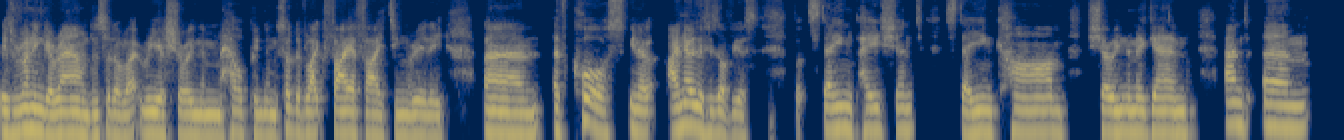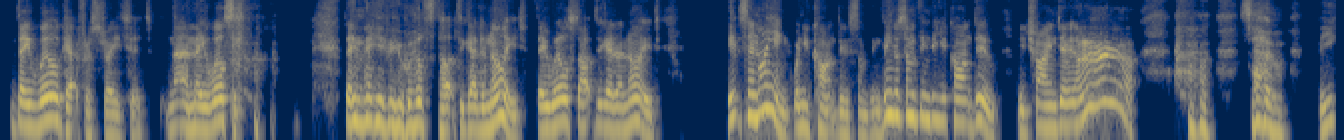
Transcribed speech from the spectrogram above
is running around and sort of like reassuring them helping them sort of like firefighting really. Um, of course you know i know this is obvious but staying patient staying calm showing them again. And um, they will get frustrated and they will they maybe will start to get annoyed. They will start to get annoyed. It's annoying when you can't do something. Think of something that you can't do. You try and do it so be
